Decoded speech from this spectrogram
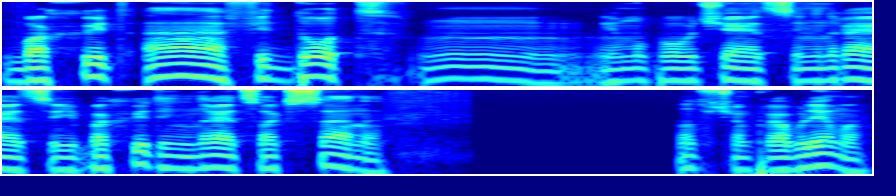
Бахыт, а, Федот. М -м, ему, получается, не нравится и Бахыт, и не нравится Оксана. Вот в чем проблема.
